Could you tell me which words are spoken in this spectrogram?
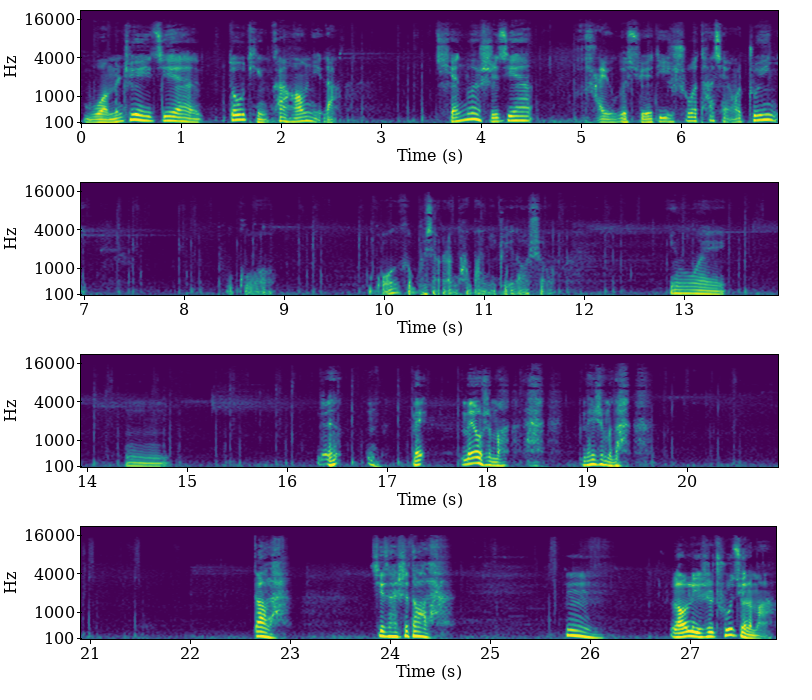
我们这一届都挺看好你的。前段时间还有个学弟说他想要追你，不过我可不想让他把你追到手，因为，嗯，嗯，没没有什么，没什么的。到了，器材室到了。嗯，老李是出去了吗？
